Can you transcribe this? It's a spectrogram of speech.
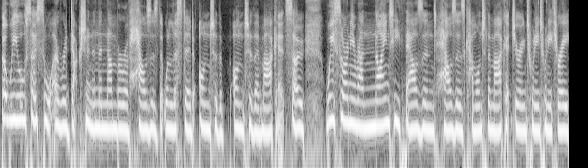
but we also saw a reduction in the number of houses that were listed onto the onto the market. So we saw only around 90,000 houses come onto the market during 2023,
